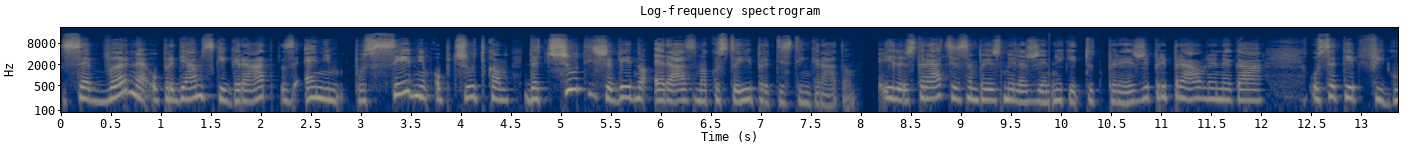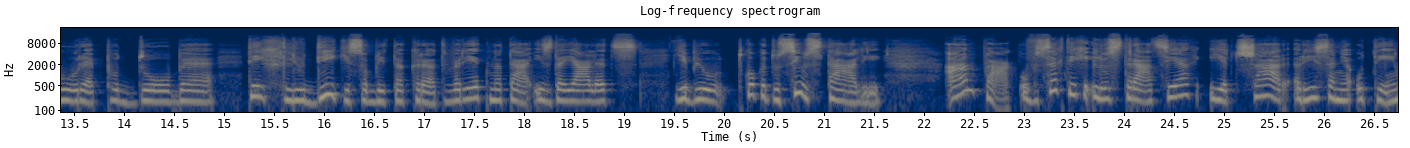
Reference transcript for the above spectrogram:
se vrne v predjamski grad z enim posebnim občutkom, da čuti še vedno Erasma, ko stoji pred tistim gradom. Ilustracije sem pa jaz imela že nekaj tudi prej, že pripravljenega, vse te figure, podobe, teh ljudi, ki so bili takrat, verjetno ta izdajalec je bil tako kot vsi ostali. Ampak v vseh teh ilustracijah je čar risanja v tem,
